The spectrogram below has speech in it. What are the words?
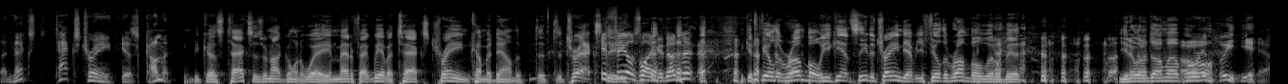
The next tax train is coming. because taxes are not going away. And matter of fact, we have a tax train coming down the, the, the tracks. It feels like it, doesn't it? you can feel the rumble. You can't see the train yet, but you feel the rumble a little bit. You know what I'm talking about, Morgan? Oh, yeah.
